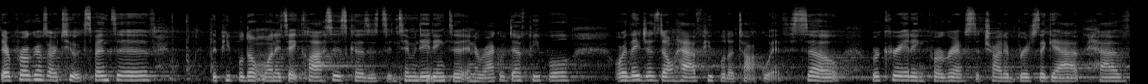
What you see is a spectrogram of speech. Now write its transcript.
their programs are too expensive, the people don't want to take classes because it's intimidating to interact with deaf people, or they just don't have people to talk with. So we're creating programs to try to bridge the gap, have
